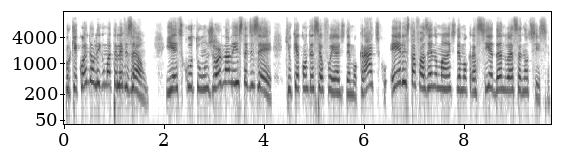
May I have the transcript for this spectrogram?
porque quando eu ligo uma televisão e escuto um jornalista dizer que o que aconteceu foi antidemocrático, ele está fazendo uma antidemocracia dando essa notícia.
